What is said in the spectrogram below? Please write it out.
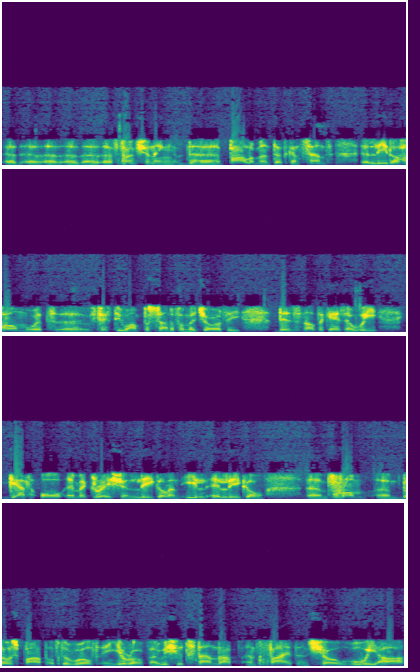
a, a, a, a functioning uh, parliament that can send a leader home with uh, 51% of a majority. This is not the case, and we get all immigration, legal and Ill- illegal, um, from um, those parts of of the world in Europe. And we should stand up and fight and show who we are,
